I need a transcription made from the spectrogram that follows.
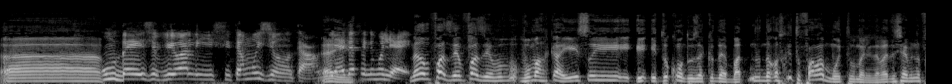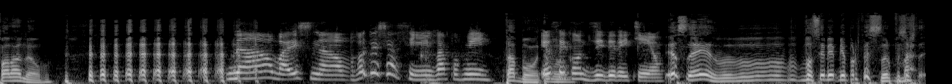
ah, Um beijo, viu, Alice? Tamo junta. É Mulher isso. defende mulher. Não, vou fazer, vou fazer, vou, vou marcar isso e, e- e tu conduz aqui o debate. Um negócio que tu fala muito, Melina, vai deixar a menina falar, não. Não, mas não. Vou deixar assim, vai por mim. Tá bom, tá Eu bom. sei conduzir direitinho. Eu sei, você é minha professora, eu fui seu esta-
